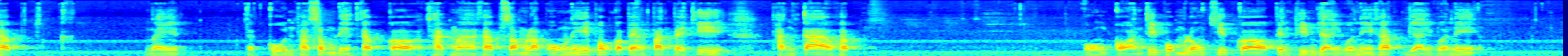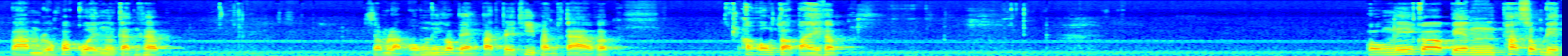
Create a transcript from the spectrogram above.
ครับ ในตระกูลพระสมเด็จครับก็ทักมาครับสำหรับองค์นี้ผมก็แบ่งปันไปที่พันเก้าครับ องค์ก่อนที่ผมลงคลิปก็เป็นพิมพ์ใหญ่กว่านี้ครับ ใหญ่กว่านี้ปั๊มหลวงพ่อกลวยเหมือนกันครับ สำหรับองค์นี้ก็แบ่งปันไปที่พันเก้าครับ เอาองค์ต่อไปครับ องค์นี้ก็เป็นพระสมเด็จ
